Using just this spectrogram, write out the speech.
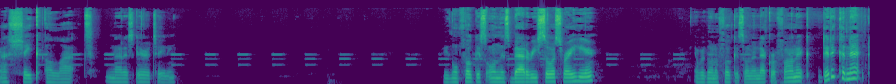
I shake a lot. Not as irritating. We're going to focus on this battery source right here. And we're going to focus on the necrophonic. Did it connect?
